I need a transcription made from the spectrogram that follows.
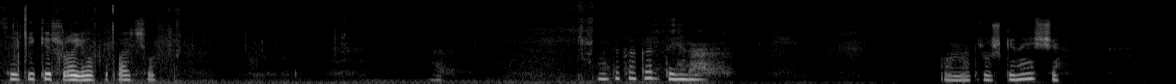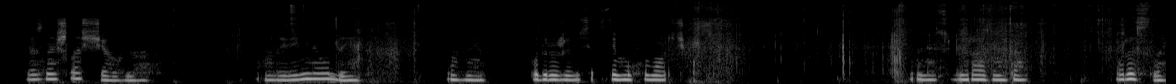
Це тільки що його побачила. Ось така картина. Вона трошки нижче. Я знайшла ще одного. Але він не один. Він подружився з цим мухоморчиком. Вони собі разом там росли.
